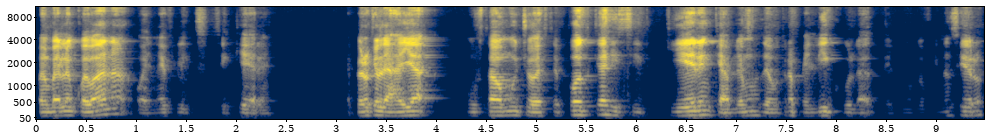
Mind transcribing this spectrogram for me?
pueden verlo en Cuevana o en Netflix si quieren. Espero que les haya gustado mucho este podcast y si quieren que hablemos de otra película mundo financiero,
